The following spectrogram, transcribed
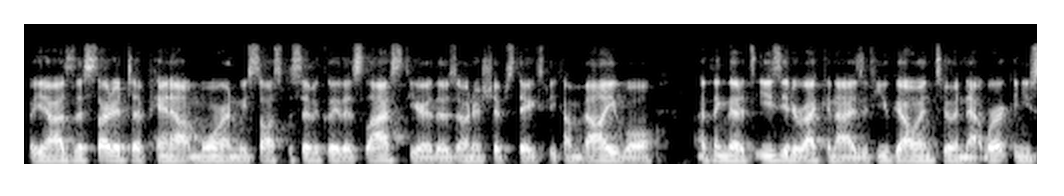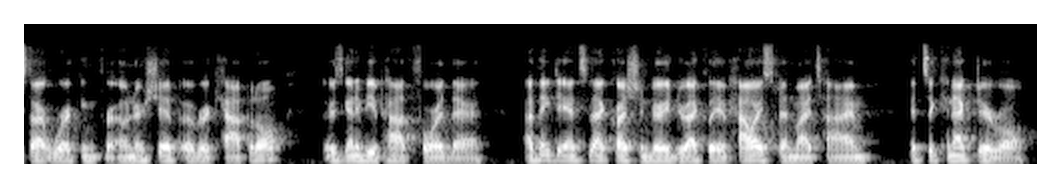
But, you know, as this started to pan out more, and we saw specifically this last year, those ownership stakes become valuable. I think that it's easy to recognize if you go into a network and you start working for ownership over capital, there's going to be a path forward there. I think to answer that question very directly of how I spend my time, it's a connector role.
